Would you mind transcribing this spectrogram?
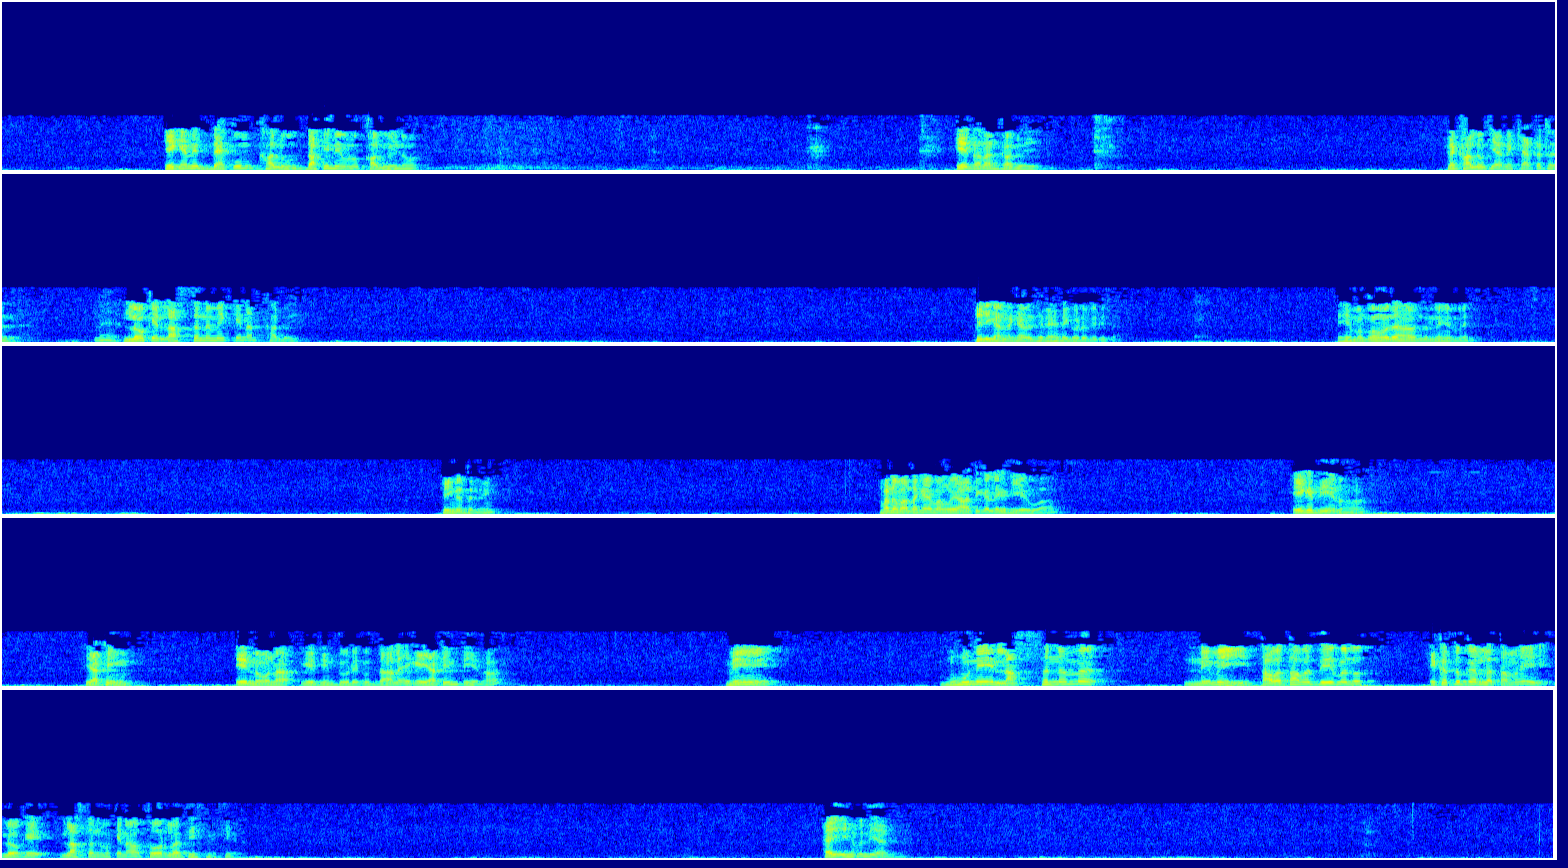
ඒ කියන්නේ දැකුම් කළු, දකින්නෙවුණු කළු වෙනවා. ඒ තරම් කළුයි. දැන් කළු කියන්නේ කැතටද? නෑ. ලෝකේ ලස්සන මේකෙනත් කළුයි. පිළිගන්න කැමති නැහැ නේ ගොඩ පිරිසක්. එහෙම කොහොමද හඳුන්නේ එහෙම වෙන්නේ? පින්වතුනි මට මතකයි මම ওই ආටිකල් එක කියෙව්වා. ඒකේ තියෙනවා යටින් ඒ නෝනාගේ පින්තූරයකුත් දාලා ඒකේ යටින් තියෙනවා මේ මුහුණේ ලස්සනම නෙමෙයි තව තව දේවලුත් එකතු කරලා තමයි ලෝකේ ලස්සනම කෙනාව තෝරලා තියෙන්නේ කියලා. ඇයි එහෙම ලියන්නේ?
